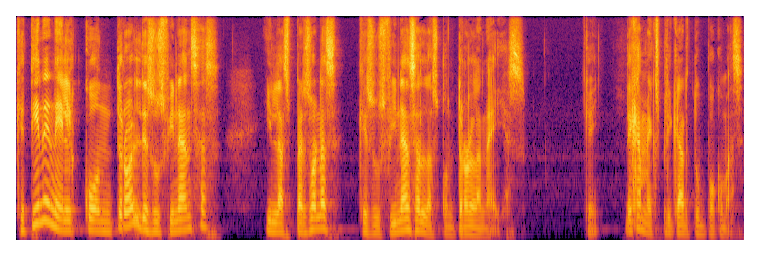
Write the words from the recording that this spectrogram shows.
que tienen el control de sus finanzas y las personas que sus finanzas las controlan a ellas. Déjame explicarte un poco más.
